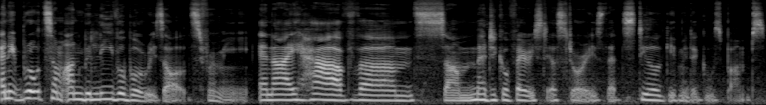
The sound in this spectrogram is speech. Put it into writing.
And it brought some unbelievable results for me. And I have um, some magical fairy tale stories that still give me the goosebumps.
